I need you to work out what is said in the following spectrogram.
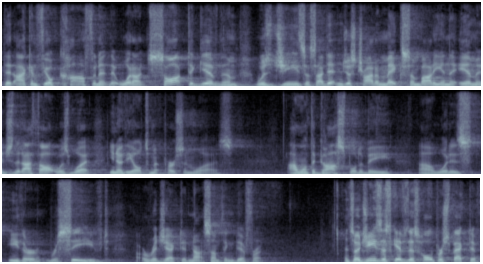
that I can feel confident that what I sought to give them was Jesus. I didn't just try to make somebody in the image that I thought was what you know the ultimate person was. I want the gospel to be uh, what is either received or rejected, not something different. And so Jesus gives this whole perspective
